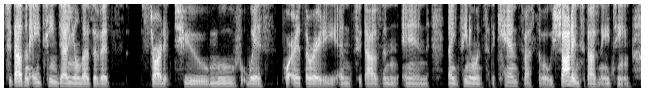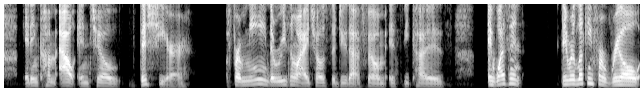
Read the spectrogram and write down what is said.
2018, Danielle Lessovitz started to move with Port Authority in 2019 and went to the Cannes Festival. We shot it in 2018. It didn't come out until this year. For me, the reason why I chose to do that film is because it wasn't, they were looking for real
